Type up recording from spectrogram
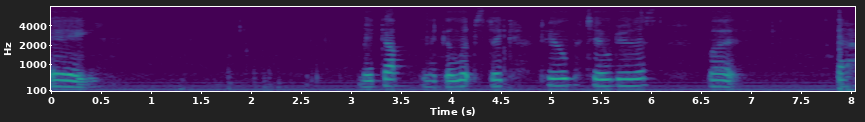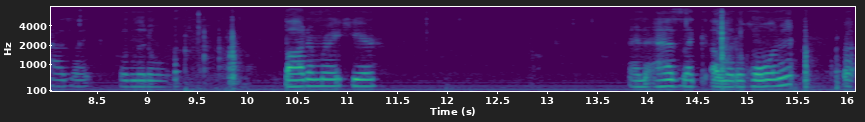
a makeup, like a lipstick tube to do this, but it has like a little bottom right here, and it has like a little hole in it, but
